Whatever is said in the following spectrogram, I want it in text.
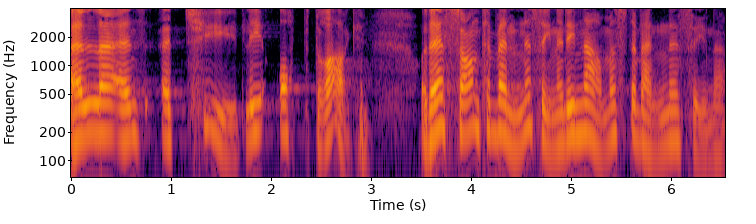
eller en, et tydelig oppdrag. Og Det sa han til vennene sine, de nærmeste vennene sine.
